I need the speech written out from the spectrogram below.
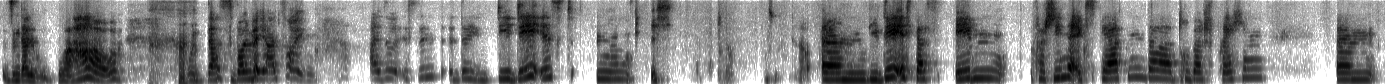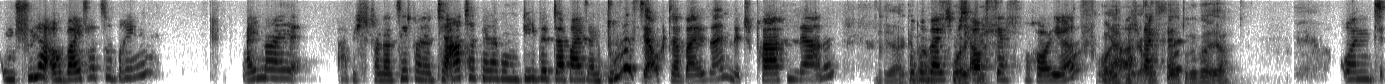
sind alle wow. Und das wollen wir ja erzeugen. Also es sind, die, die Idee ist, mh, ich, ähm, die Idee ist, dass eben verschiedene Experten darüber sprechen, ähm, um Schüler auch weiterzubringen. Einmal habe ich schon erzählt von der Theaterpädagogin, die wird dabei sein. Du wirst ja auch dabei sein mit Sprachenlernen, Ja, genau. worüber ich mich auch sehr freue. Freue ich Ja, mich auch danke. sehr drüber, ja. Und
